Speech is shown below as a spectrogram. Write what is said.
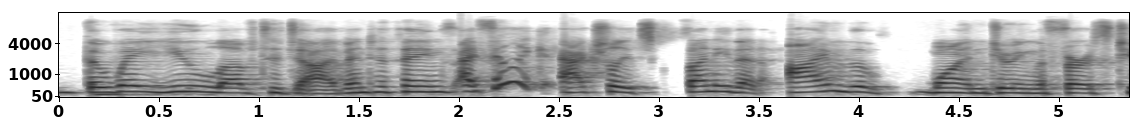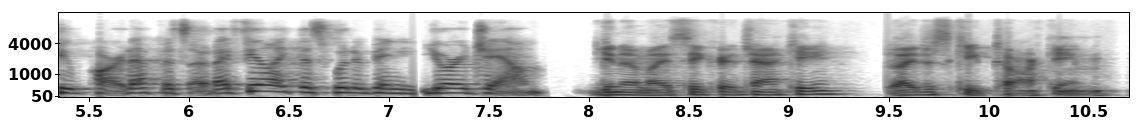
the way you love to dive into things, I feel like actually it's funny that I'm the one doing the first two part episode. I feel like this would have been your jam. You know my secret, Jackie? I just keep talking.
